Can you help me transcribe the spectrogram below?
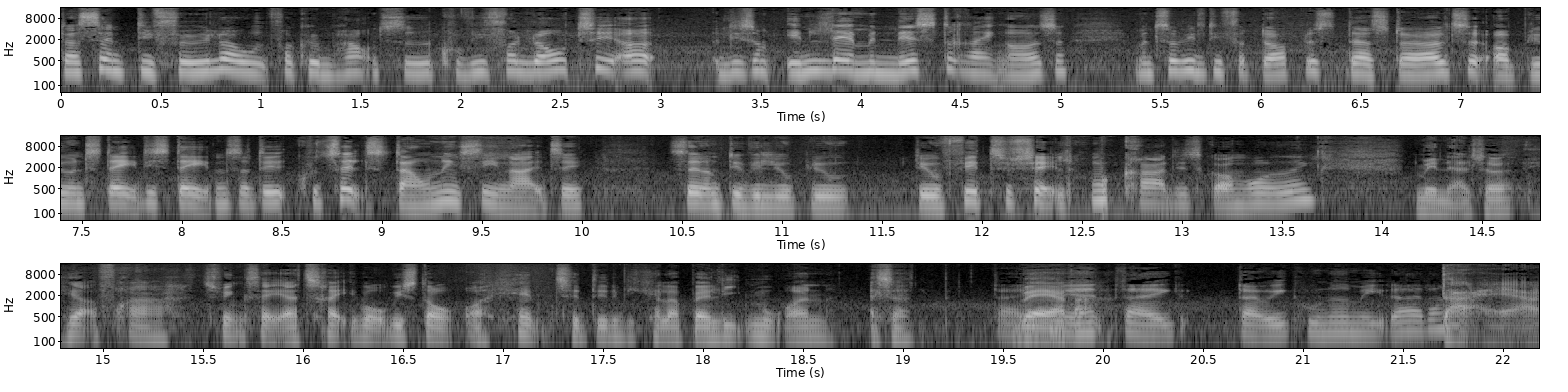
der sendte de føler ud fra Københavns side. Kunne vi få lov til at ligesom indlemme næste ring også, men så ville de fordoble deres størrelse og blive en stat i staten, så det kunne selv Stavning sige nej til, selvom det ville jo blive det er jo fedt socialdemokratisk område, ikke? Men altså her fra Tvingsager 3, hvor vi står, og hen til det, vi kalder Berlinmuren, altså, der er hvad er der? Der er, ikke, der er jo ikke 100 meter, er der? Der er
